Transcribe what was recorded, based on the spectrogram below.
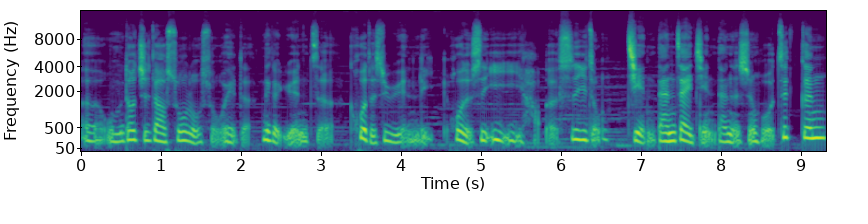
呃，我们都知道梭罗所谓的那个原则，或者是原理，或者是意义，好了，是一种简单再简单的生活。这跟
